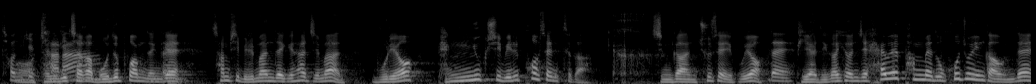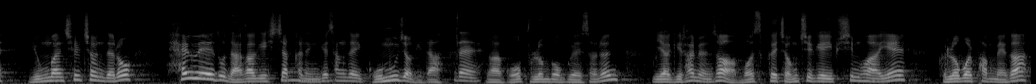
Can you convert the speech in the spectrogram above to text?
전기차랑 전기차가 모두 포함된 게 네. 31만 대긴 하지만 무려 161%가 증가한 추세이고요. 네. 비아디가 현재 해외 판매도 호조인 가운데 6만 7천 대로 해외에도 나가기 시작하는 음. 게 상당히 고무적이다. 네. 라고 블룸버그에서는 이야기를 하면서 머스크의 정치 개입 심화에 글로벌 판매가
